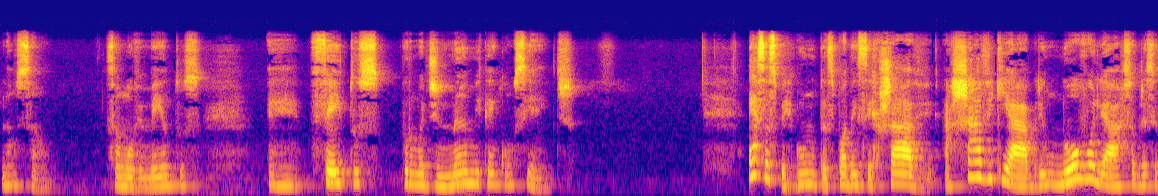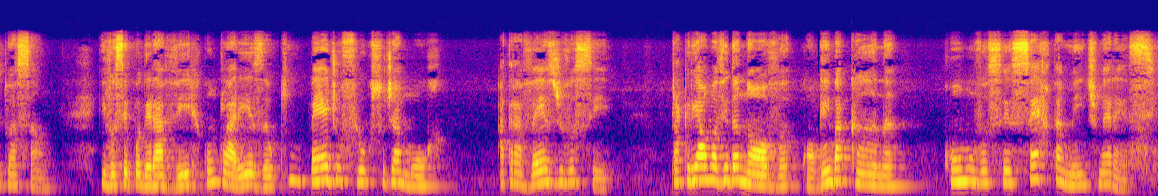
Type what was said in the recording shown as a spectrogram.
não são. São movimentos é, feitos por uma dinâmica inconsciente. Essas perguntas podem ser chave, a chave que abre um novo olhar sobre a situação, e você poderá ver com clareza o que impede o fluxo de amor através de você, para criar uma vida nova, com alguém bacana, como você certamente merece.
